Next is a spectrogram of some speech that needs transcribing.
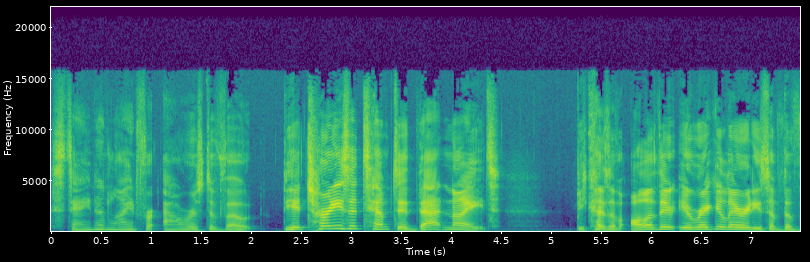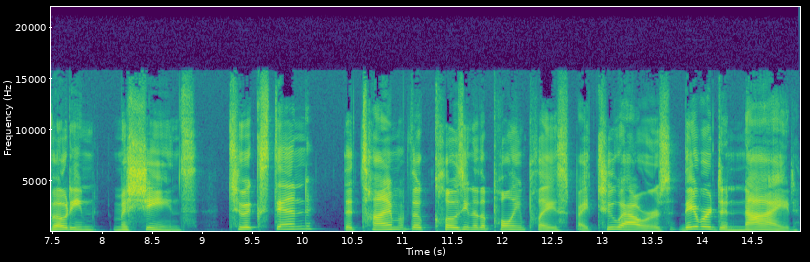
staying in line for hours to vote. The attorneys attempted that night, because of all of the irregularities of the voting machines, to extend the time of the closing of the polling place by two hours, they were denied.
